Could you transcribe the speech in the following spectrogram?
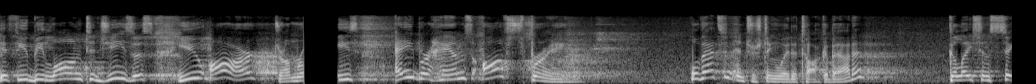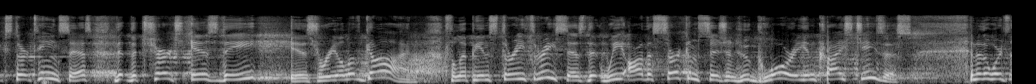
if you belong to Jesus, you are, drum roll, Abraham's offspring. Well, that's an interesting way to talk about it. Galatians 6:13 says that the church is the Israel of God. Philippians 3 3 says that we are the circumcision who glory in Christ Jesus. In other words,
